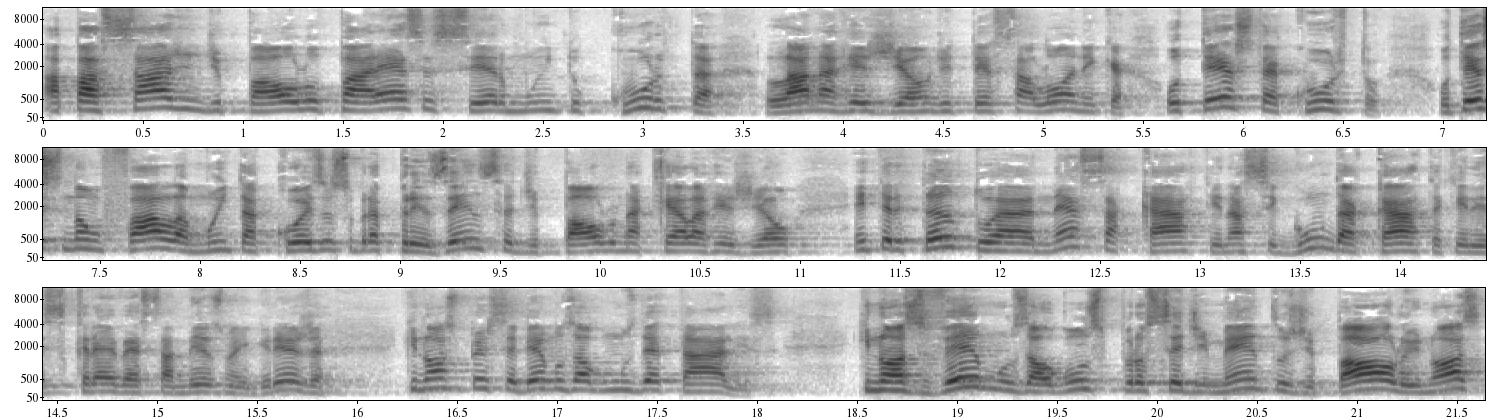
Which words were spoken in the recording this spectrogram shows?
a passagem de Paulo parece ser muito curta lá na região de Tessalônica. O texto é curto, o texto não fala muita coisa sobre a presença de Paulo naquela região. Entretanto, é nessa carta e na segunda carta que ele escreve a essa mesma igreja que nós percebemos alguns detalhes que nós vemos alguns procedimentos de Paulo e nós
